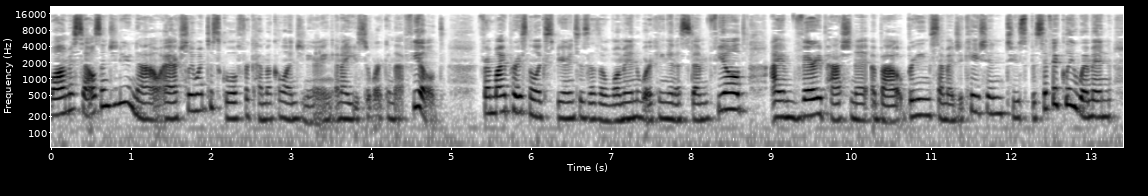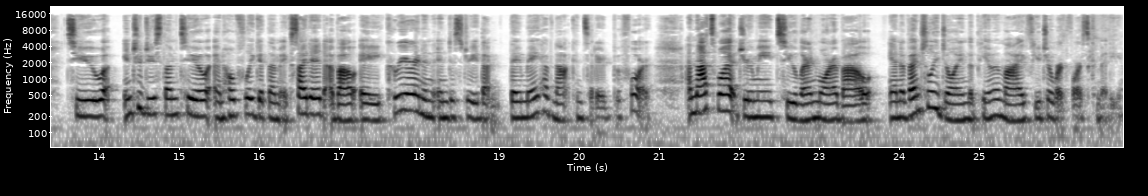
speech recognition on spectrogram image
While I'm a sales engineer now, I actually went to school for chemical engineering and I used to work in that field. From my personal experiences as a woman working in a STEM field, I am very passionate about bringing STEM education to specifically women to introduce them to and hopefully get them excited about a career in an industry that they may have not considered before. And that's what drew me to learn more about and eventually join the PMMI Future Workforce Committee.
